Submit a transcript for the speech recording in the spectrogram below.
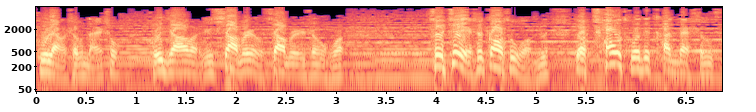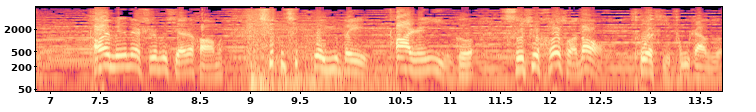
哭两声难受，回家吧，人下边有下边人生活。所以这也是告诉我们了，要超脱的看待生死。陶渊明那诗不写的好吗？亲戚过于悲，他人亦歌。死去何所道？托体同山阿。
